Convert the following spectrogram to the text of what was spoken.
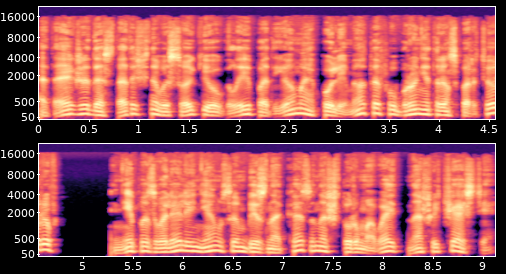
а также достаточно высокие углы подъема пулеметов у бронетранспортеров не позволяли немцам безнаказанно штурмовать наши части.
